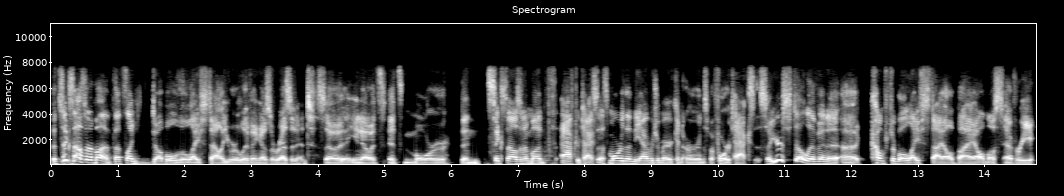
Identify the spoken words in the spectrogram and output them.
But six thousand a month, that's like double the lifestyle you were living as a resident. So, you know, it's it's more than six thousand a month after taxes. That's more than the average American earns before taxes. So you're still living a, a comfortable lifestyle by almost every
